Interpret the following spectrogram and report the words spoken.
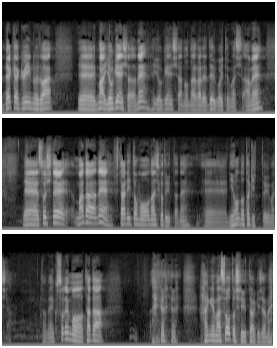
ベカ・グリーンウッドは、えーまあ、預言者だね。預言者の流れで動いてました。アメ、えー、そしてまだね2人とも同じこと言ったね、えー、日本の時と言いました。それもただ 励まそうとして言ったわけじゃない。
